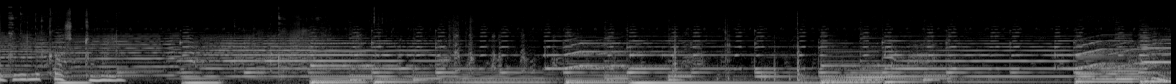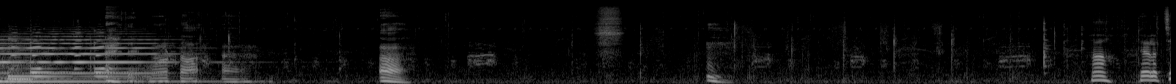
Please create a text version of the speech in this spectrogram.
ഇത് വലിയ കഷ്ടമല്ലേ? ആ തിളച്ച?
